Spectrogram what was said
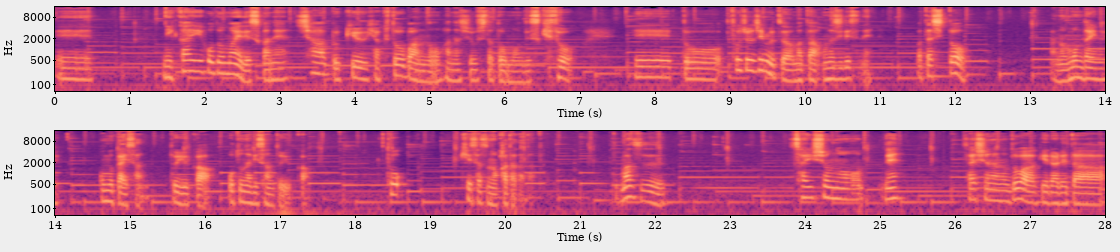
えー、2回ほど前ですかね、シャープ9110番のお話をしたと思うんですけど、えーっと、登場人物はまた同じですね。私とあの、問題のお向いさんというか、お隣さんというか、と、警察の方々と。まず、最初のね、最初のあのドア開けられた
